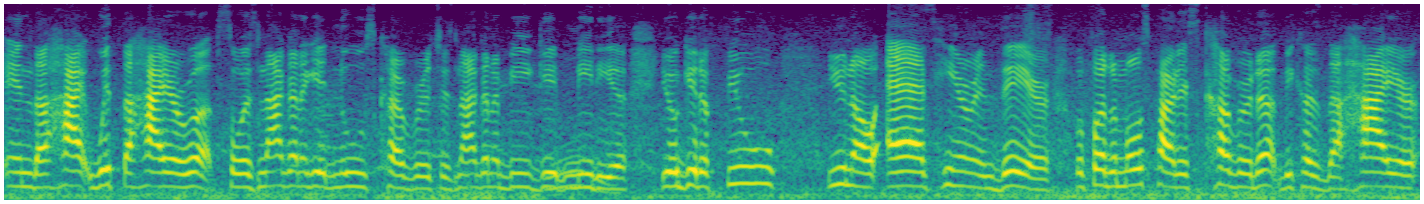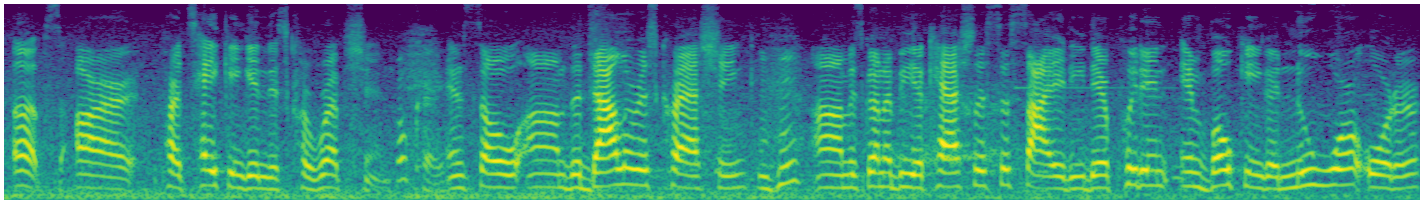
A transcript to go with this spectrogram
in the high with the higher up. So it's not going to get news coverage. It's not going to be get media. You'll get a few, you know, ads here and there, but for the most part, it's covered up because the higher ups are partaking in this corruption. Okay. And so um, the dollar is crashing. Mhm. Um, it's going to be a cashless society. They're putting invoking a new world order,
